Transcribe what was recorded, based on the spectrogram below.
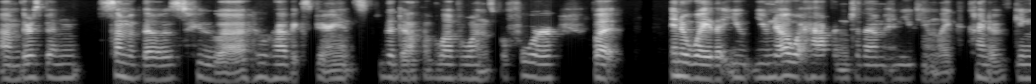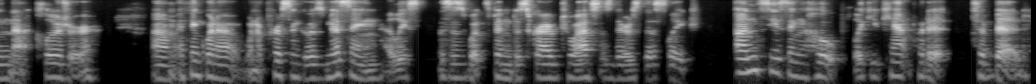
Um, there's been some of those who uh, who have experienced the death of loved ones before, but in a way that you you know what happened to them and you can like kind of gain that closure. Um, i think when a when a person goes missing at least this is what's been described to us is there's this like unceasing hope. Like you can't put it to bed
